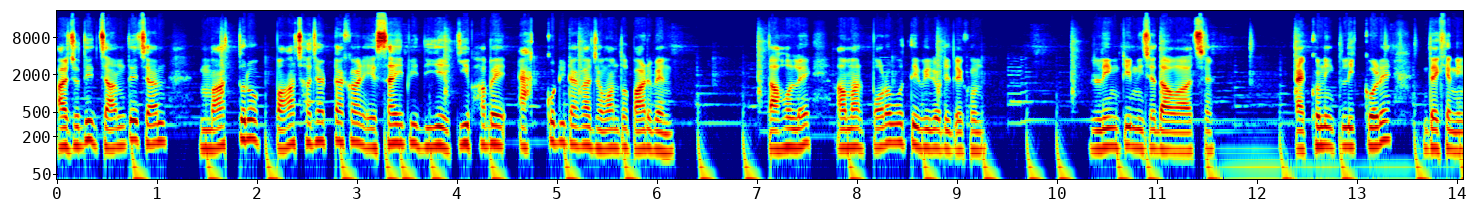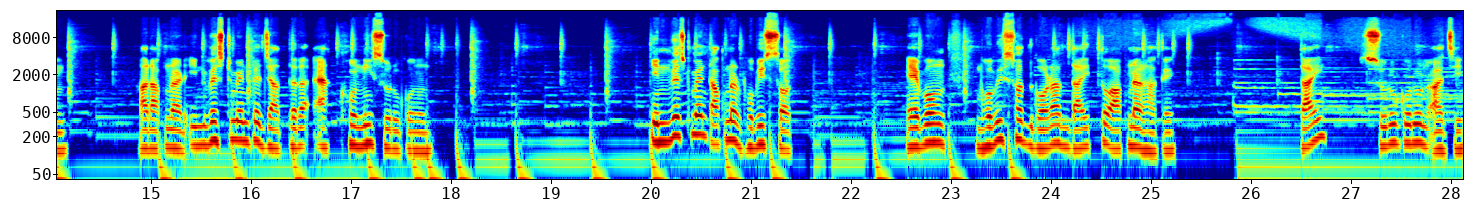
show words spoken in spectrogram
আর যদি জানতে চান, মাত্র পাঁচ হাজার টাকার এসআইপি দিয়ে কীভাবে এক কোটি টাকা জমাতে পারবেন, তাহলে আমার পরবর্তী ভিডিওটি দেখুন। লিঙ্কটি নিচে দেওয়া আছে। এখনই ক্লিক করে দেখে নিন। আর আপনার ইনভেস্টমেন্টের যাত্রা এখনই শুরু করুন। ইনভেস্টমেন্ট আপনার ভবিষ্যৎ এবং ভবিষ্যৎ গড়ার দায়িত্ব আপনার হাতে। তাই শুরু করুন আজই।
